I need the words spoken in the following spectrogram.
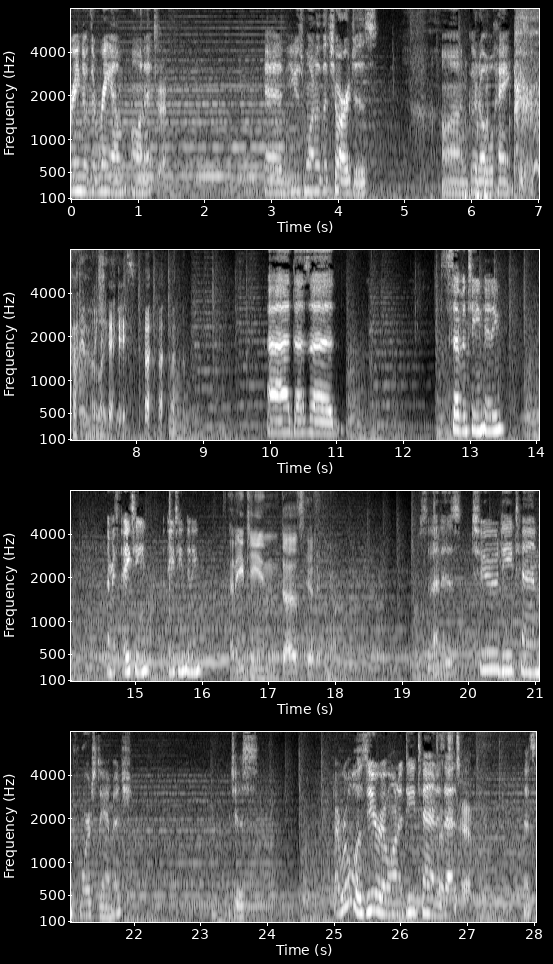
ring of the ram on it Okay. and use one of the charges on good old Hank here. I like Okay. this. Uh, does a 17 hitting? I mean, it's 18. 18 hitting. An 18 does hit him. Yeah. So that is 2d10 force damage. Which is. If I roll a 0 on a d10, is that. 10. That's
